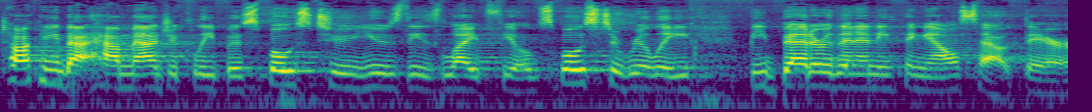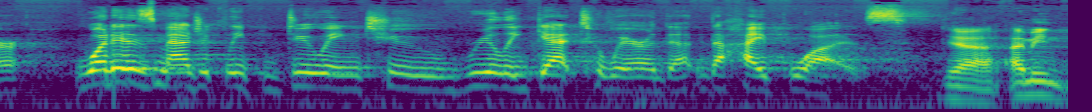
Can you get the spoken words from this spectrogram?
talking about how Magic Leap is supposed to use these light fields, supposed to really be better than anything else out there. What is Magic Leap doing to really get to where the, the hype was? Yeah, I mean,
